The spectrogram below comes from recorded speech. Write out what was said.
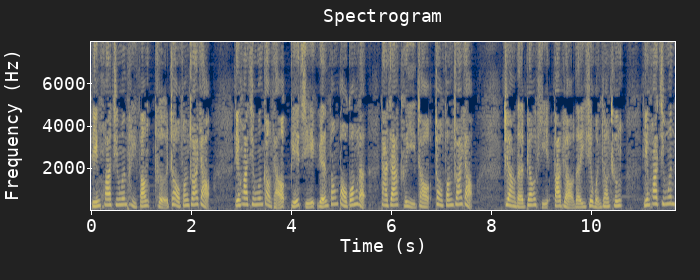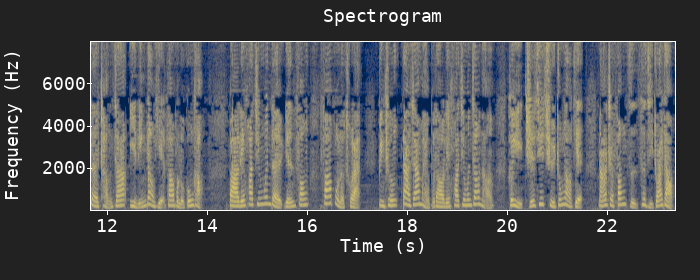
莲花清瘟配方可照方抓药，莲花清瘟告谣别急，原方曝光了，大家可以照照方抓药，这样的标题发表的一些文章称，莲花清瘟的厂家以林药业发布了公告，把莲花清瘟的原方发布了出来。并称大家买不到莲花清瘟胶囊，可以直接去中药店拿着方子自己抓药，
